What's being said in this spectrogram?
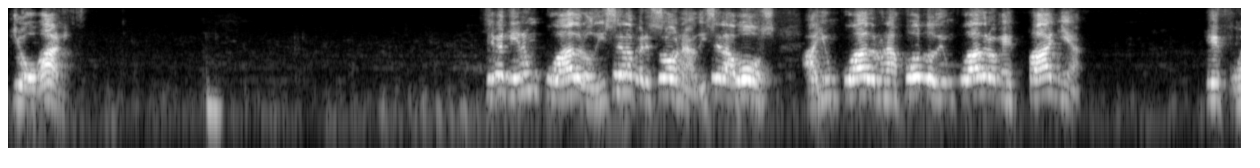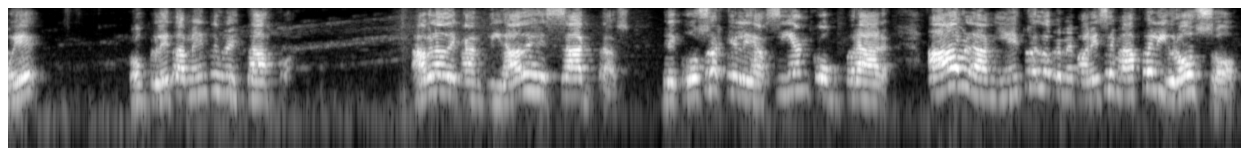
Giovanni. tiene un cuadro, dice la persona, dice la voz. Hay un cuadro, una foto de un cuadro en España que fue completamente una estafa habla de cantidades exactas, de cosas que le hacían comprar. Hablan, y esto es lo que me parece más peligroso,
